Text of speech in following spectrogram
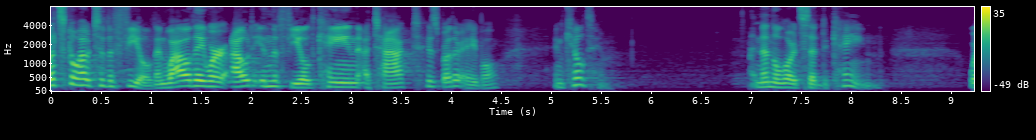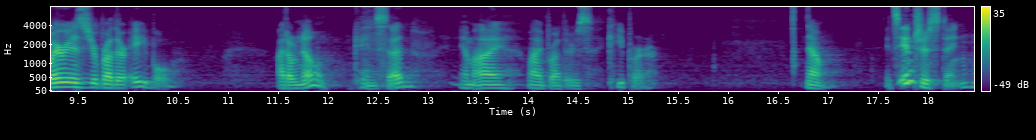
Let's go out to the field. And while they were out in the field, Cain attacked his brother Abel and killed him. And then the Lord said to Cain, Where is your brother Abel? I don't know, Cain said. Am I my brother's keeper? Now, it's interesting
